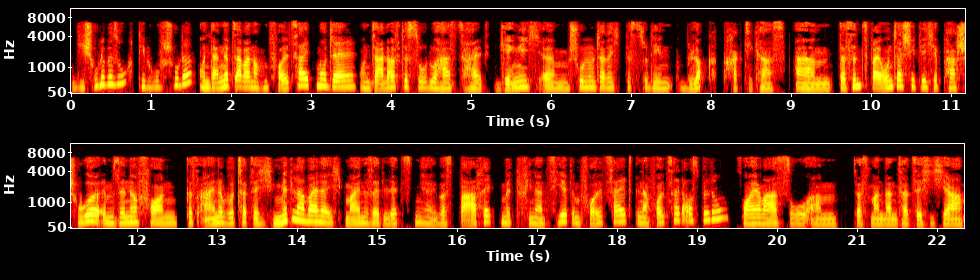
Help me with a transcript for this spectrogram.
die Schule besucht, die Berufsschule. Und dann gibt's aber noch ein Vollzeitmodell und da läuft es so, du hast halt gängig ähm, Schulunterricht bis zu den Blockpraktikas. Ähm, das sind zwei unterschiedliche Paar Schuhe im Sinne von, das eine wird tatsächlich mittlerweile, ich meine seit letztem Jahr übers BAföG mit finanziert im Vollzeit, in der Vollzeitausbildung. Vorher war es so, ähm, dass man dann tatsächlich ja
